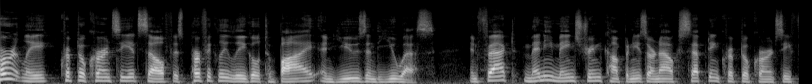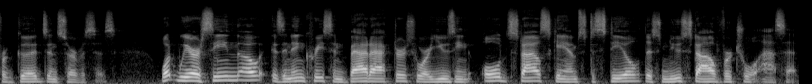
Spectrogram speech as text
Currently, cryptocurrency itself is perfectly legal to buy and use in the US. In fact, many mainstream companies are now accepting cryptocurrency for goods and services. What we are seeing, though, is an increase in bad actors who are using old style scams to steal this new style virtual asset.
